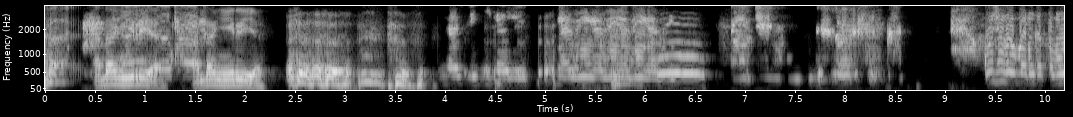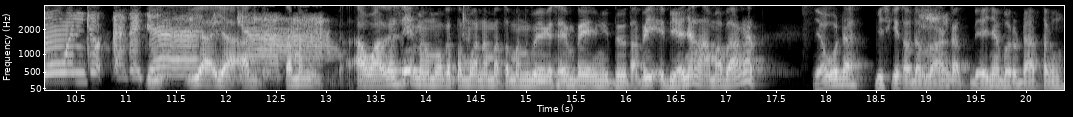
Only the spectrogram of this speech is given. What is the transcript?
Anda ngiri ya? Anda ngiri ya? Nggak sih, nggak sih, nggak sih, nggak sih, nggak sih. Gue juga pengen ketemuan cok, kagak jadi. Iya iya, Ya. teman awalnya sih emang mau ketemuan sama teman gue yang SMP yang itu, tapi dianya lama banget. Ya udah, bis kita udah berangkat, dianya baru datang.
